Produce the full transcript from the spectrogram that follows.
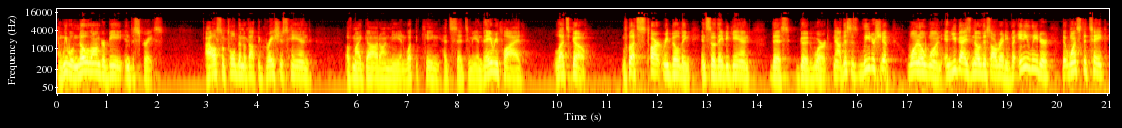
and we will no longer be in disgrace. I also told them about the gracious hand of my God on me and what the king had said to me. And they replied, Let's go. Let's start rebuilding. And so they began this good work. Now, this is leadership 101. And you guys know this already, but any leader that wants to take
